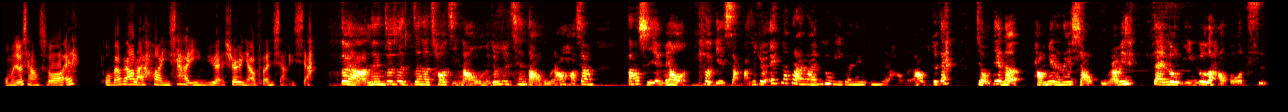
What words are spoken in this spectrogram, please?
我们就想说，哎。我们要不要来换一下音乐？Sherry，也要分享一下？对啊，那就是真的超级闹。我们就是千岛湖，然后好像当时也没有特别想吧，就觉得哎，那不然来录一个那个音乐好了。然后我们就在酒店的旁边的那个小湖，然后一 在录音，录了好多次，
